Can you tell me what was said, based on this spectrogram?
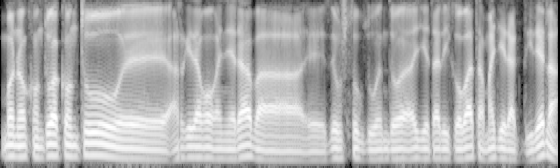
Bueno, kontua kontu, eh, argi dago gainera, ba, eh, deustuk duen doaietariko bat amaierak direla.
